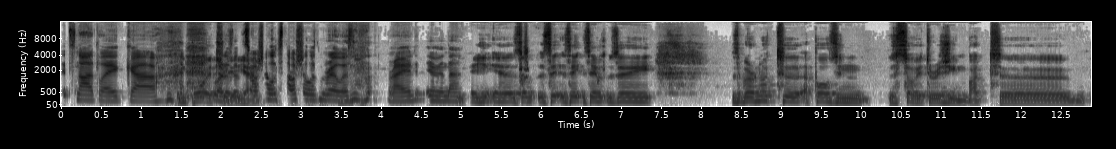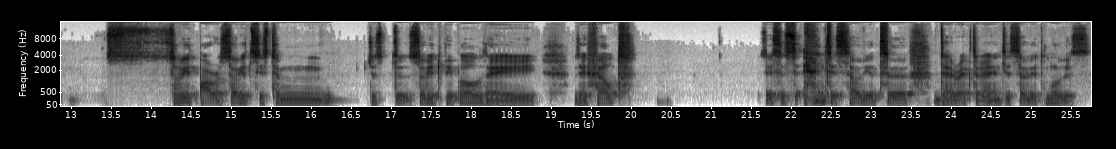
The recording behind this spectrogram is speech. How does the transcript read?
it's not like uh, in poetry, what is it? Yeah. Social, socialism, realism, right? Even that. Yeah, so they, they, they, they, they were not uh, opposing the Soviet regime, but uh, Soviet power, Soviet system, just Soviet people. They they felt this is anti-Soviet uh, director, anti-Soviet movies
